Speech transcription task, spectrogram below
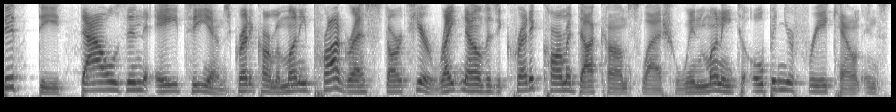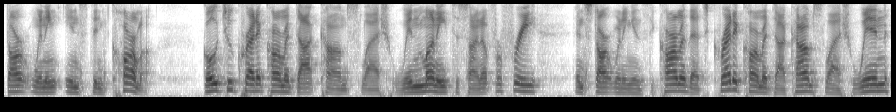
50,000 ATMs. Credit Karma Money progress starts here. Right now, visit creditkarma.com slash winmoney to open your free account and start winning instant karma. Go to creditkarma.com slash winmoney to sign up for free and start winning instant karma. That's creditkarma.com slash win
